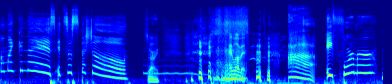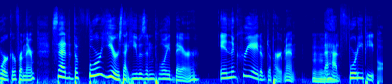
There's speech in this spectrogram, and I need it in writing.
oh my goodness, it's so special. Sorry. I love it. Ah, a former worker from there said the four years that he was employed there in the creative department that had 40 people,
